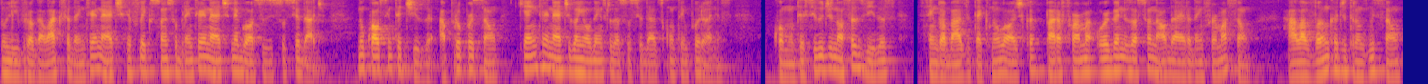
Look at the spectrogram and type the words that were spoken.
no livro A Galáxia da Internet, Reflexões sobre a Internet, Negócios e Sociedade, no qual sintetiza a proporção que a internet ganhou dentro das sociedades contemporâneas, como um tecido de nossas vidas, sendo a base tecnológica para a forma organizacional da era da informação, a alavanca de transmissão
